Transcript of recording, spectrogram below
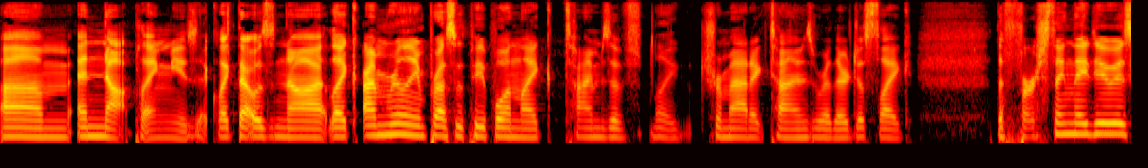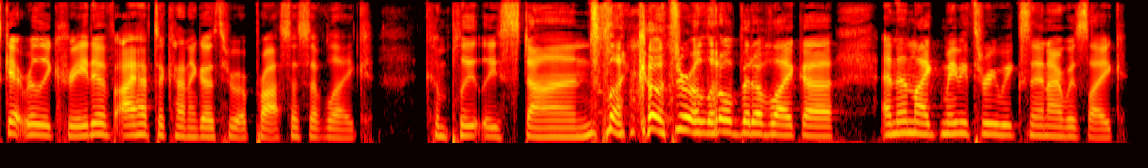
um and not playing music. Like that was not like I'm really impressed with people in like times of like traumatic times where they're just like the first thing they do is get really creative. I have to kind of go through a process of like completely stunned, like go through a little bit of like a and then like maybe 3 weeks in I was like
